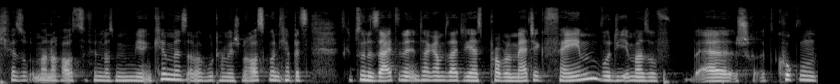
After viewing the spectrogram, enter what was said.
ich versuche immer noch rauszufinden, was mit mir in Kim ist, aber gut, haben wir schon rausgefunden. Ich habe jetzt, es gibt so eine Seite, eine Instagram-Seite, die heißt Problematic Fame, wo die immer so äh, gucken,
